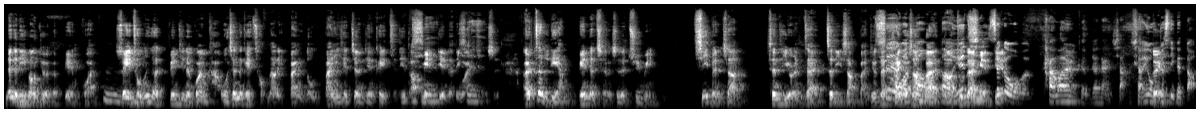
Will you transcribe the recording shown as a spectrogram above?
那个地方就有个边关，嗯所以从那个边境的关卡，我真的可以从那里办东办一些证件，可以直接到缅甸的另外一个城市。而这两边的城市的居民，基本上甚至有人在这里上班，就在泰国上班，然后住在缅甸这。个我们台湾人可能比较难想象，因为我们就是一个岛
